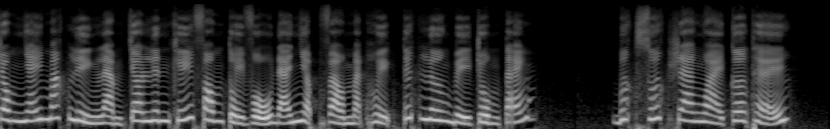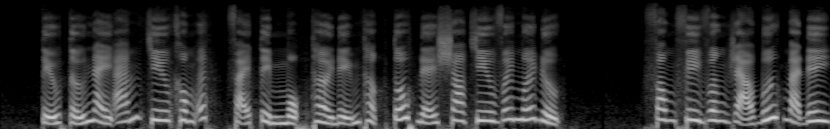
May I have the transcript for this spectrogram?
Trong nháy mắt liền làm cho linh khí phong tùy vũ đã nhập vào mạch huyệt tích lương bị trùng tán, bức xuất ra ngoài cơ thể. Tiểu tử này ám chiêu không ít, phải tìm một thời điểm thật tốt để so chiêu với mới được. Phong Phi Vân rảo bước mà đi,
